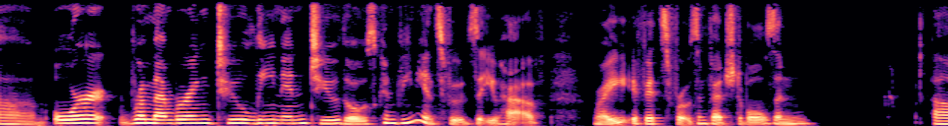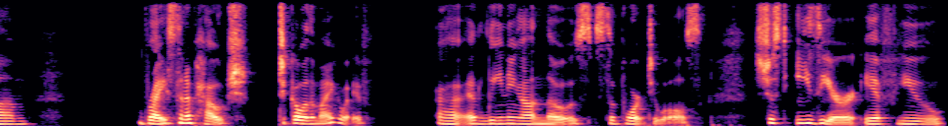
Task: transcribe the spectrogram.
um, or remembering to lean into those convenience foods that you have, right? If it's frozen vegetables and um, rice in a pouch to go in the microwave uh, and leaning on those support tools. It's just easier if you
